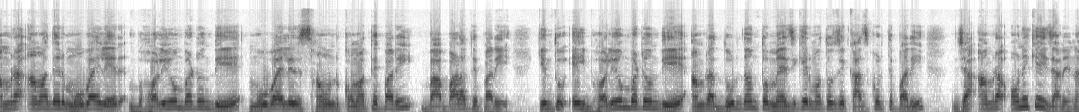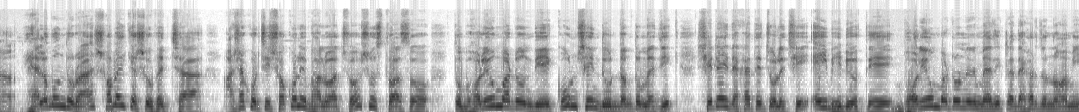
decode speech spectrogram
আমরা আমাদের মোবাইলের ভলিউম বাটন দিয়ে মোবাইলের সাউন্ড কমাতে পারি বা বাড়াতে পারি। কিন্তু এই ভলিউম বাটন দিয়ে আমরা দুর্দান্ত ম্যাজিকের মতো যে কাজ করতে পারি, যা আমরা অনেকেই জানি না। হ্যালো বন্ধুরা, সবাইকে শুভেচ্ছা। আশা করছি সকলেই ভালো আছো, সুস্থ আছো। তো ভলিউম বাটন দিয়ে কোন সেই দুর্দান্ত ম্যাজিক, সেটাই দেখাতে চলেছি এই ভিডিওতে। ভলিউম বাটনের ম্যাজিকটা দেখার জন্য আমি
